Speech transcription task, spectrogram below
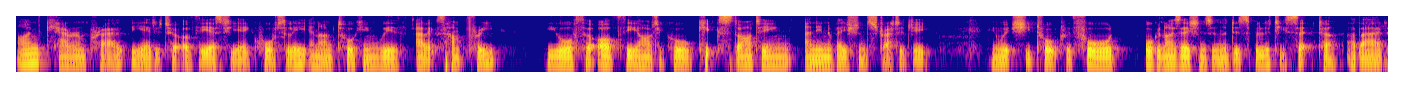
I'm Karen Prout, the editor of the SVA Quarterly, and I'm talking with Alex Humphrey, the author of the article Kickstarting an Innovation Strategy, in which she talked with four organisations in the disability sector about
